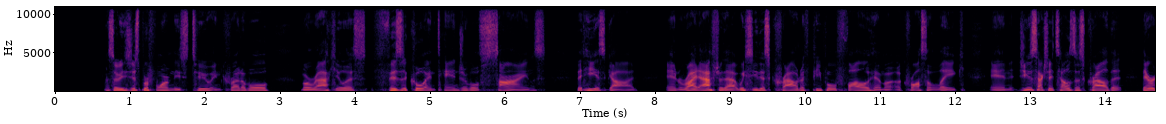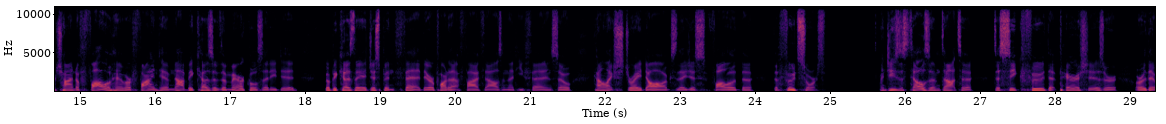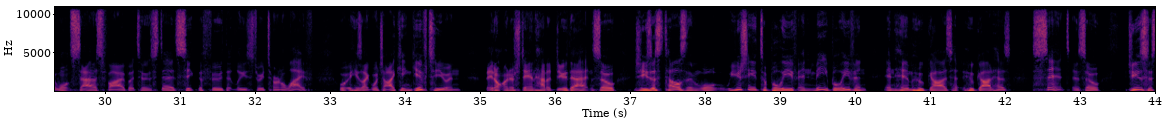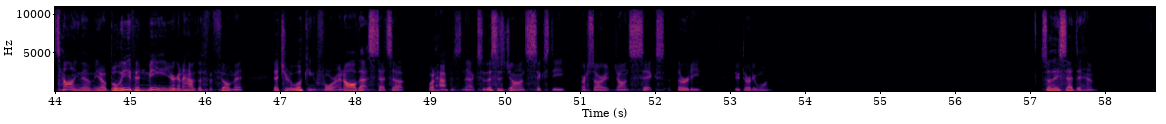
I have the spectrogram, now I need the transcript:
And so he's just performed these two incredible, miraculous, physical, and tangible signs that he is God. And right after that, we see this crowd of people follow him across a lake. And Jesus actually tells this crowd that they were trying to follow him or find him not because of the miracles that he did, but because they had just been fed. They were part of that 5,000 that he fed. And so, kind of like stray dogs, they just followed the, the food source. And Jesus tells them not to, to seek food that perishes or, or that won't satisfy, but to instead seek the food that leads to eternal life. He's like, which I can give to you. And they don't understand how to do that. And so Jesus tells them, well, you just need to believe in me, believe in, in him who, God's, who God has sent. And so Jesus is telling them, you know, believe in me, and you're going to have the fulfillment that you're looking for. And all that sets up what happens next. So this is John 60, or sorry, John 6, 30 through 31. So they said to him,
